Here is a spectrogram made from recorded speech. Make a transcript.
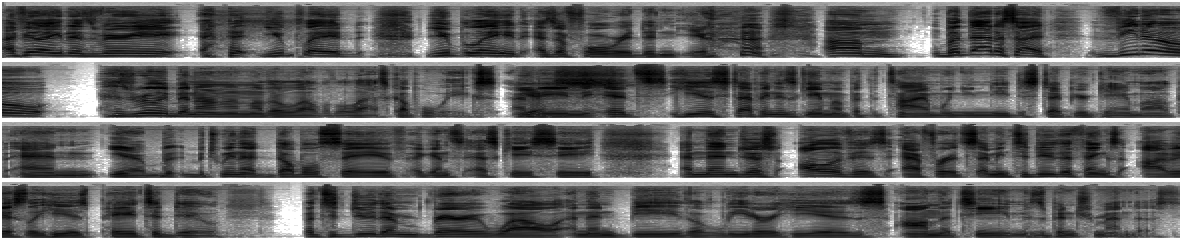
I feel like it is very. you played. You played as a forward, didn't you? um, but that aside, Vito has really been on another level the last couple weeks. I mean, it's he is stepping his game up at the time when you need to step your game up, and you know b- between that double save against SKC, and then just all of his efforts. I mean, to do the things obviously he is paid to do, but to do them very well and then be the leader he is on the team has been tremendous.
